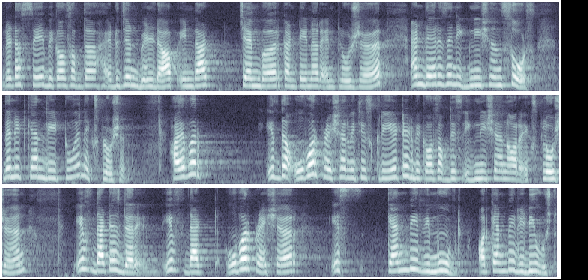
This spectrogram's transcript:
let us say because of the hydrogen build up in that chamber container enclosure and there is an ignition source then it can lead to an explosion. However, if the overpressure which is created because of this ignition or explosion if that is if that overpressure is can be removed or can be reduced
